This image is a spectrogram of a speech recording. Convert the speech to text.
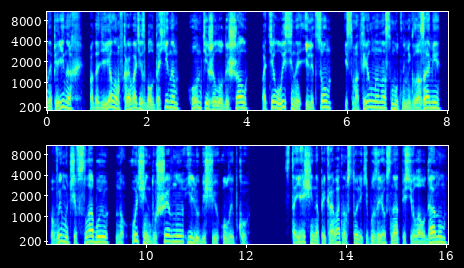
на перинах, под одеялом в кровати с балдахином, он тяжело дышал, потел лысиной и лицом и смотрел на нас мутными глазами, вымучив слабую, но очень душевную и любящую улыбку. Стоящий на прикроватном столике пузырек с надписью «Лауданум»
